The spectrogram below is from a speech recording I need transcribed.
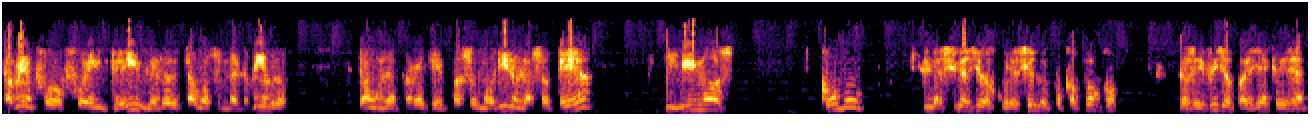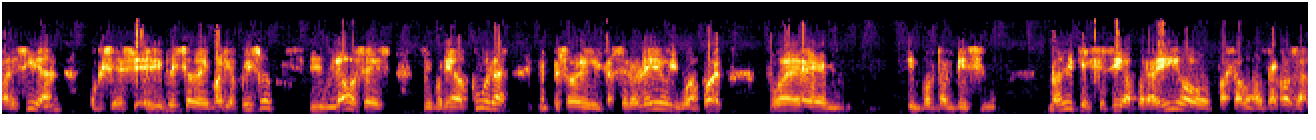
también fue, fue increíble. Nosotros estamos en los miembros, estamos en la parroquia del Paso Molino, en la azotea, y vimos cómo la ciudad se iba oscureciendo poco a poco, los edificios parecían que desaparecían, porque edificios de varios pisos iluminados se, se ponían oscuras, empezó el caceroleo y bueno, fue, fue mm, importantísimo. No sé que, que siga por ahí o pasamos a otra cosa.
